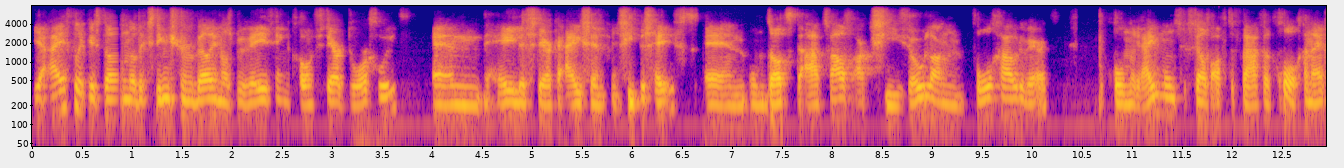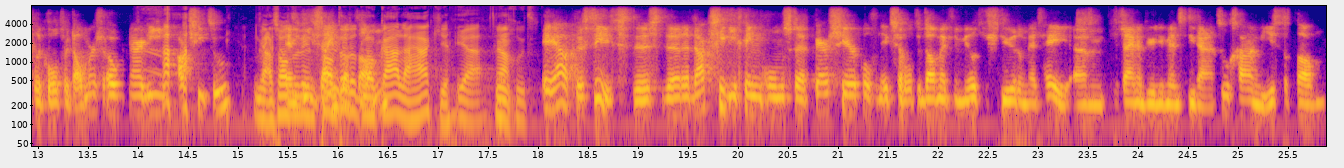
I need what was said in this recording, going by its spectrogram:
Ja, eigenlijk is dat omdat Extinction Rebellion als beweging gewoon sterk doorgroeit. En hele sterke eisen en principes heeft. En omdat de A12-actie zo lang volgehouden werd, begon Rijnmond zichzelf af te vragen: Goh, gaan eigenlijk Rotterdammers ook naar die actie toe? Ja, het is En altijd, wie het, dat het dan? lokale haakje. Ja, Ja. goed. Ja, precies. Dus de redactie die ging onze perscirkel van XR Rotterdam even een mailtje sturen met: Hey, ehm, zijn er bij jullie mensen die daar naartoe gaan? Wie is dat dan?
